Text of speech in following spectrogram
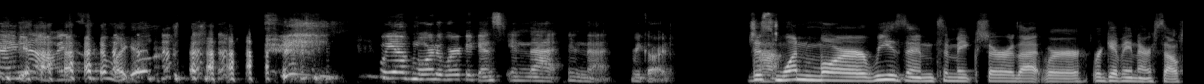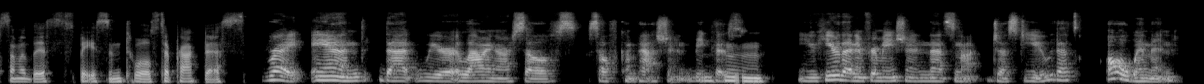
i know. Yeah. i'm like we have more to work against in that in that regard. Just um, one more reason to make sure that we're we're giving ourselves some of this space and tools to practice. Right. And that we're allowing ourselves self-compassion because mm-hmm you hear that information, that's not just you, that's all women.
